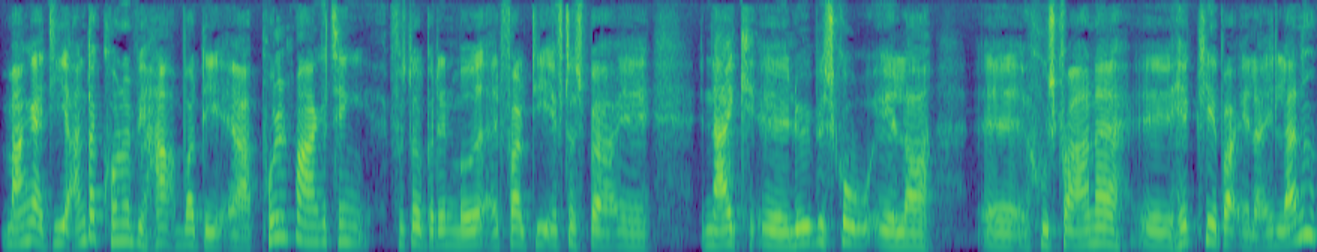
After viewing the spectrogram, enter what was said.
mange af de andre kunder, vi har, hvor det er pull marketing, forstået på den måde, at folk de efterspørger øh, Nike øh, løbesko, eller øh, Husqvarna øh, hækklipper, eller et eller andet,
